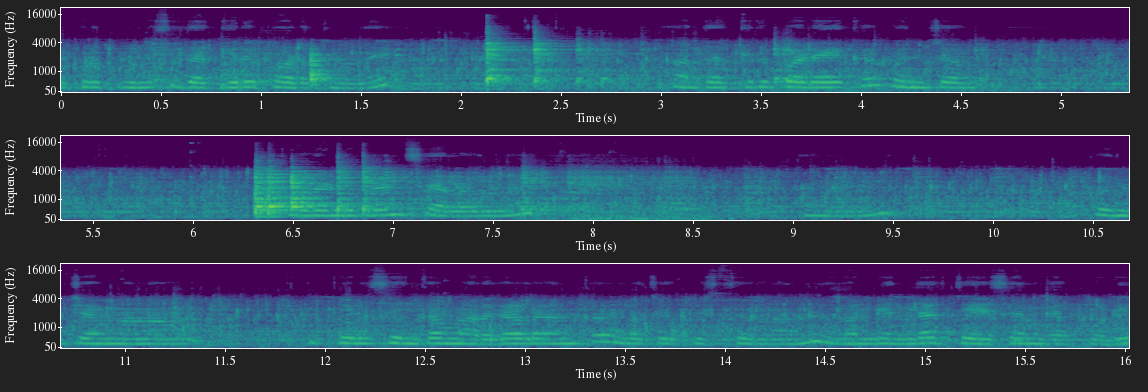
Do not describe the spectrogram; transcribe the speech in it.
ఇప్పుడు పులుసు దగ్గర పడుతుంది. దగ్గర పడాక కొంచెం చూడండి ఫ్రెండ్స్ ఎలా ఉన్నాయి కొంచెం మనం పులుసు ఇంకా మరగాలి కనుక అలా చూపిస్తున్నాను. ఇవ్వండి ఇందాక చేశాను కదా పొడి.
